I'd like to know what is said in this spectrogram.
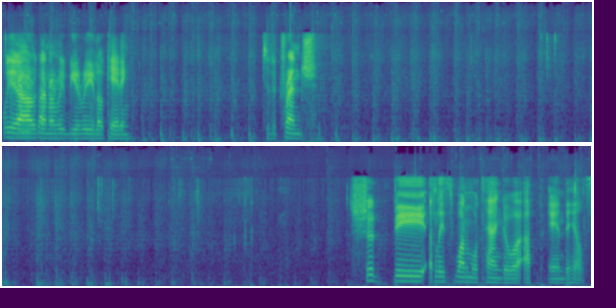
We are gonna re be relocating to the trench. Should be at least one more tango up in the hills.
